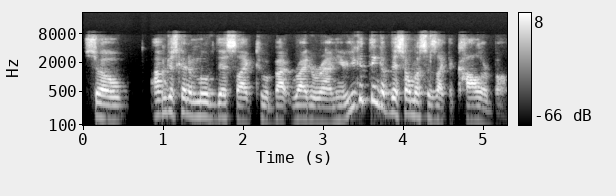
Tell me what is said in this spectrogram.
So I'm just going to move this like to about right around here. You can think of this almost as like the collarbone,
